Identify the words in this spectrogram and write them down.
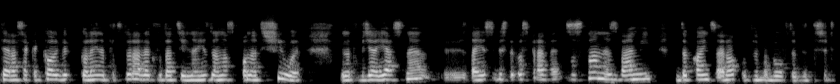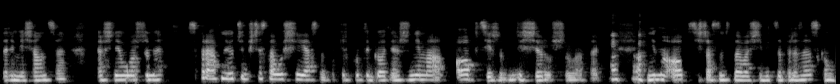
teraz jakakolwiek kolejna procedura rekrutacyjna jest dla nas ponad siły. I ona powiedziała, jasne, zdaję sobie z tego sprawę, zostanę z wami do końca roku, to chyba było wtedy 3-4 miesiące, aż nie ułożymy spraw. No i oczywiście stało się jasne po kilku tygodniach, że nie ma opcji, żeby gdzieś się ruszyła, tak? Nie ma opcji, czasem stała się wiceprezeską,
